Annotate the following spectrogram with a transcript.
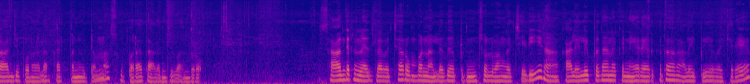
காஞ்சி போனதெல்லாம் கட் பண்ணி விட்டோம்னா சூப்பராக தளைஞ்சி வந்துடும் சாயந்தர நேரத்தில் வச்சா ரொம்ப நல்லது அப்படின்னு சொல்லுவாங்க. செடி நான் காலையில் இப்போ தான் எனக்கு நேரம் இருக்குது அதனால் இப்போயே வைக்கிறேன்.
